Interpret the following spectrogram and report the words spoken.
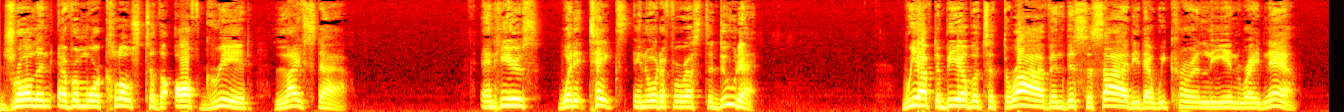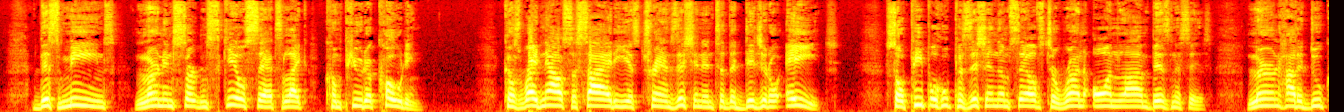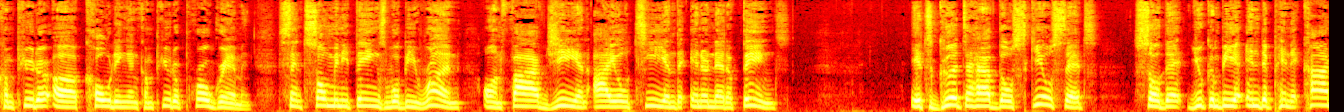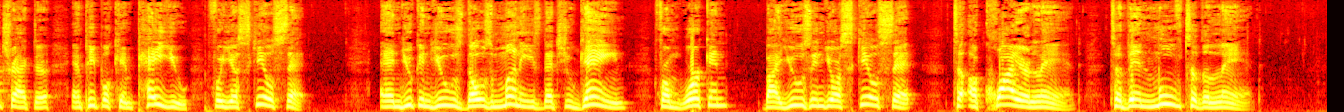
drawing ever more close to the off grid lifestyle. And here's what it takes in order for us to do that. We have to be able to thrive in this society that we currently in right now. This means learning certain skill sets like computer coding. Because right now, society is transitioning to the digital age. So people who position themselves to run online businesses, learn how to do computer uh, coding and computer programming, since so many things will be run on 5G and IoT and the Internet of Things. It's good to have those skill sets so that you can be an independent contractor and people can pay you for your skill set and you can use those monies that you gain from working by using your skill set to acquire land, to then move to the land,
